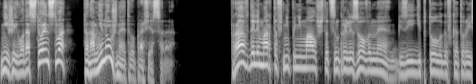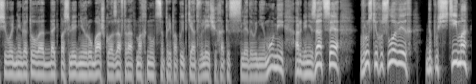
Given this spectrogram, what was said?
ниже его достоинства, то нам не нужно этого профессора. Правда ли Мартов не понимал, что централизованная, без египтологов, которые сегодня готовы отдать последнюю рубашку, а завтра отмахнуться при попытке отвлечь их от исследования мумии, организация — в русских условиях допустимо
